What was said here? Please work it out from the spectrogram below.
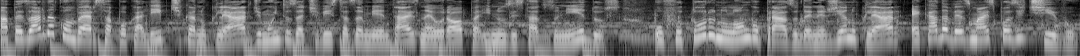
Apesar da conversa apocalíptica nuclear de muitos ativistas ambientais na Europa e nos Estados Unidos, o futuro no longo prazo da energia nuclear é cada vez mais positivo,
